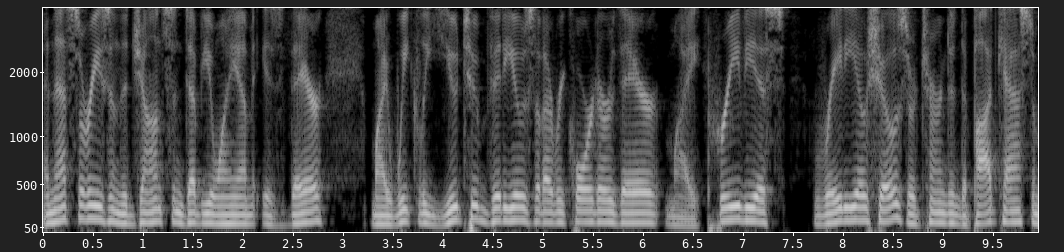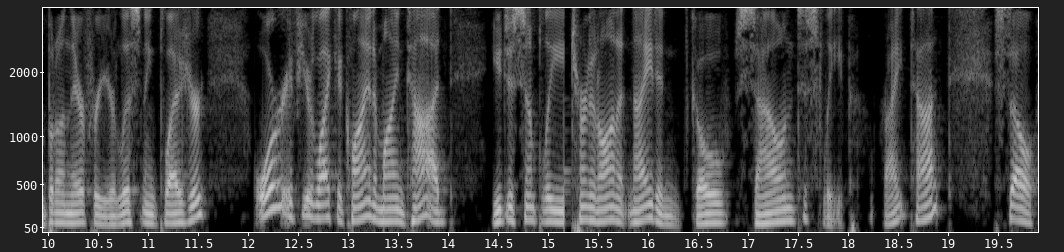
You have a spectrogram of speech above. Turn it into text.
And that's the reason the Johnson WIM is there. My weekly YouTube videos that I record are there. My previous radio shows are turned into podcasts and put on there for your listening pleasure. Or if you're like a client of mine, Todd, you just simply turn it on at night and go sound to sleep. Right, Todd? So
